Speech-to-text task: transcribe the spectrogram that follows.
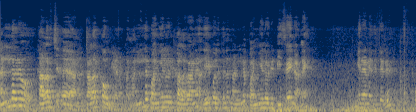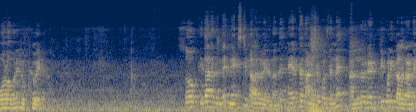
നല്ലൊരു കളർ ആണ്. കളർ കോമ്പിയാണ് കേട്ടോ നല്ല ഭംഗിയുള്ള ഒരു കളറാണ് അതേപോലെ തന്നെ നല്ല ഭംഗിയുള്ള ഒരു ഡിസൈൻ ആണ്. ഇങ്ങനെയാണ് ഇതിന്റെ ഒരു ഓൾ ഓവർ ലുക്ക് വരിക. സോ ഇതാണ് ഇതിന്റെ നെക്സ്റ്റ് കളർ വരുന്നത്. നേരത്തെ കാണിച്ച പോലെ തന്നെ നല്ലൊരു അടിപൊളി കളറാണ്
